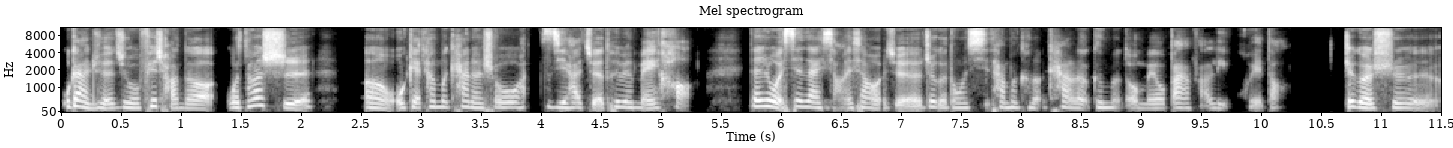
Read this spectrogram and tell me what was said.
我感觉就非常的，我当时。嗯，我给他们看的时候，我自己还觉得特别美好。但是我现在想一想，我觉得这个东西他们可能看了根本都没有办法领会到。这个是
